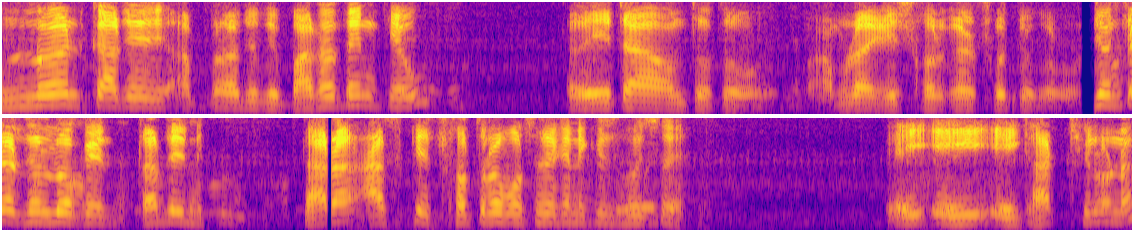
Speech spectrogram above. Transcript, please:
উন্নয়ন কাজে আপনারা যদি বাধা দেন কেউ তাহলে এটা অন্তত আমরা এই সরকার সহ্য করব দুজন চারজন লোকের তাদের তারা আজকে সতেরো বছর এখানে কিছু হয়েছে। এই এই এই ঘাট ছিল না।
